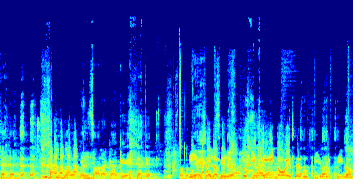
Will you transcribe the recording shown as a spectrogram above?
no voy a pensar acá que sí, el, objetivo ahí no es seducirlo, sino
